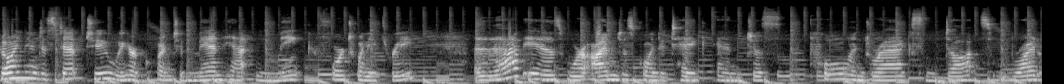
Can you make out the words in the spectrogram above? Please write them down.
Going into step two, we are going to Manhattan Mink 423. That is where I'm just going to take and just pull and drag some dots right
